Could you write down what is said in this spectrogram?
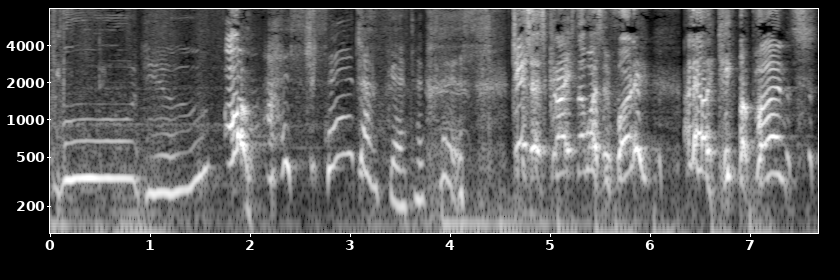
Fooled you. Oh! I said I'd get a kiss. Jesus Christ, that wasn't funny! I nearly kicked my pants!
